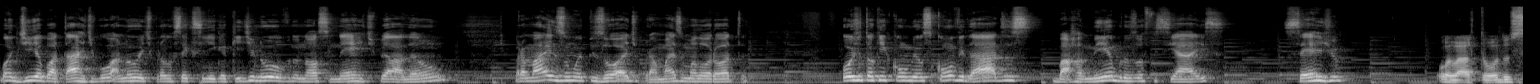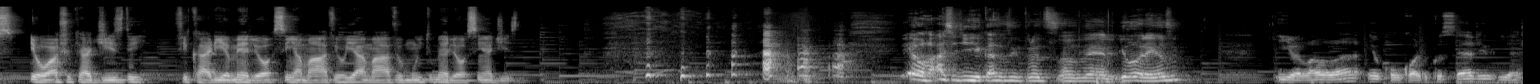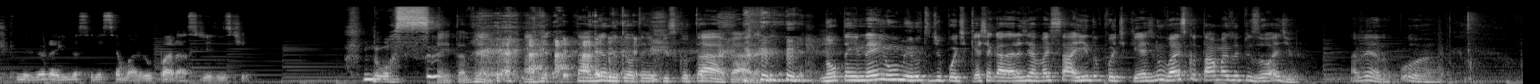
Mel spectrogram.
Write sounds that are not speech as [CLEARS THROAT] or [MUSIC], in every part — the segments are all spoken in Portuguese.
Bom dia, boa tarde, boa noite para você que se liga aqui de novo no nosso Nerd Peladão para mais um episódio, para mais uma lorota. Hoje eu tô aqui com meus convidados, barra membros oficiais, Sérgio. Olá a todos. Eu acho que a Disney ficaria melhor sem a Marvel e a Marvel muito melhor sem a Disney. [LAUGHS] eu racho de rir com essas introduções, velho. E Lorenzo? E olá, olá, eu concordo com o Sérgio e acho que melhor ainda seria se a Marvel parasse de existir. [LAUGHS] Nossa! Aí, tá vendo? Tá vendo o que eu tenho que escutar, cara? Não tem nem um minuto de podcast, a galera já vai sair do podcast, não vai escutar mais o episódio. Tá vendo? Porra.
